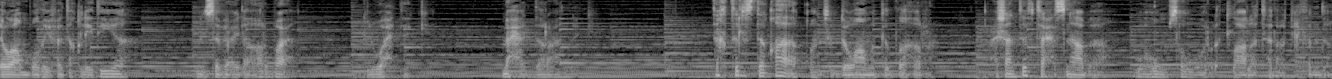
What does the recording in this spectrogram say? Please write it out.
دوام بوظيفة تقليدية من سبع إلى أربع. لوحدك ما حد درى عنك. تختلس دقائق وأنت بدوامك الظهر عشان تفتح سنابه وهو مصور إطلالة هذاك الفندق.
